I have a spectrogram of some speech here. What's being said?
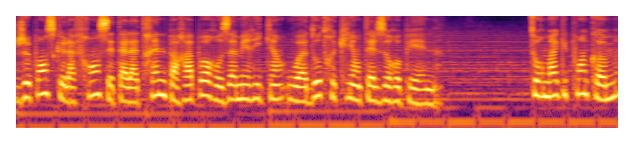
je pense que la France est à la traîne par rapport aux Américains ou à d'autres clientèles européennes. Tourmag.com,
